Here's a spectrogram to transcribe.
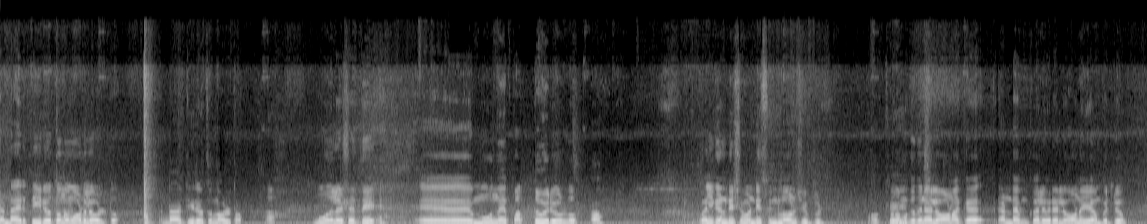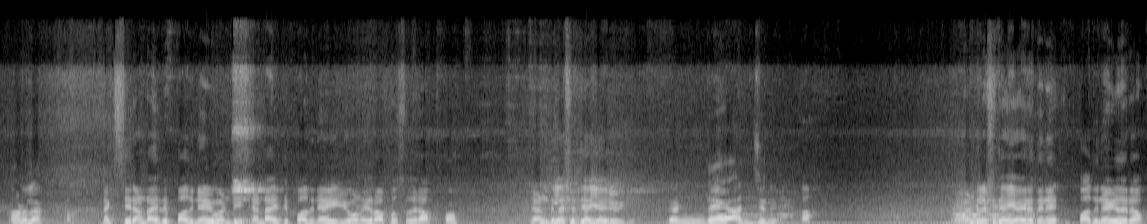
രണ്ടായിരത്തി ഇരുപത്തൊന്ന് മോഡൽ ഓൾട്ടോ. രണ്ടായിരത്തി ഇരുപത്തൊന്ന് ഓൾട്ടോ. ആ മൂന്ന് ലക്ഷത്തി മൂന്ന് പത്ത് വരുള്ളൂ ആ. വെൽ കണ്ടീഷൻ വണ്ടി സിംഗിൾ ഓണർഷിപ്പ്. ഓക്കെ. നമുക്കിതിന് ലോണൊക്കെ രണ്ടേ മുക്കാൽ വരെ ലോൺ ചെയ്യാൻ പറ്റും. ആണല്ലേ? നെക്സ്റ്റ് രണ്ടായിരത്തി പതിനേഴ് വണ്ടി രണ്ടായിരത്തി പതിനേഴ് ഇയോൺ ഇറാ പ്ലസ് തരാം രണ്ട് ലക്ഷത്തി അയ്യായിരം രൂപയ്ക്ക്. രണ്ട് അഞ്ചിന്. ആ. രണ്ട് ലക്ഷത്തി അയ്യായിരത്തിന് പതിനേഴ് തരാം.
